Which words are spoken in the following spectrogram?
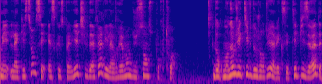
Mais la question c'est est-ce que ce palier de chiffre d'affaires il a vraiment du sens pour toi? Donc mon objectif d'aujourd'hui avec cet épisode,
